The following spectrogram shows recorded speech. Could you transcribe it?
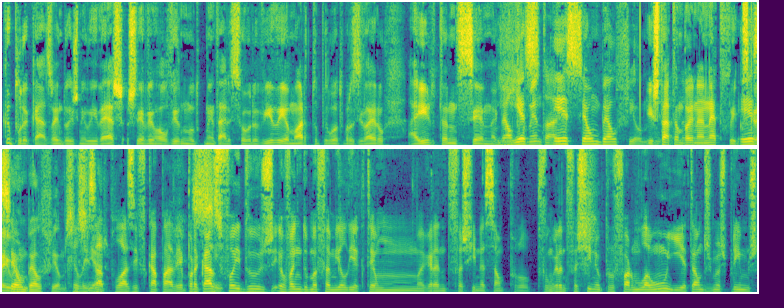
que por acaso em 2010 esteve envolvido no documentário sobre a vida e a morte do piloto brasileiro Ayrton Senna. Um e esse, esse, é um belo filme. E está também na Netflix, Esse é um belo filme, Realizado pelo Asif Kapadia. Por acaso sim. foi dos... Eu venho de uma família que tem uma grande fascinação, por, um grande fascínio por Fórmula 1 e até um dos meus primos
